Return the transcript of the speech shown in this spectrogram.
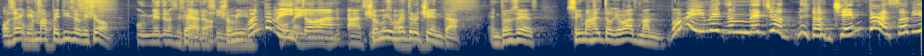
O sea que es más petizo que yo. Un metro Claro, setenta y yo mi- cinco. ¿Cuánto ¿Vos medís, más? Toba? Ah, sí, yo mido un metro ochenta. Entonces, soy más alto que Batman. ¿Vos me un metro ochenta? ¿Sos 10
